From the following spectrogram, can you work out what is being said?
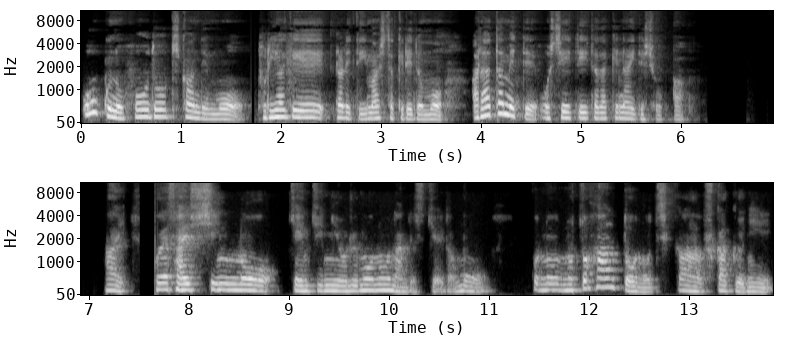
多くの報道機関でも取り上げられていましたけれども、改めて教えていただけないでしょうか？はい。これは最新の研究によるものなんですけれども、この能登半島の地下深くに、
